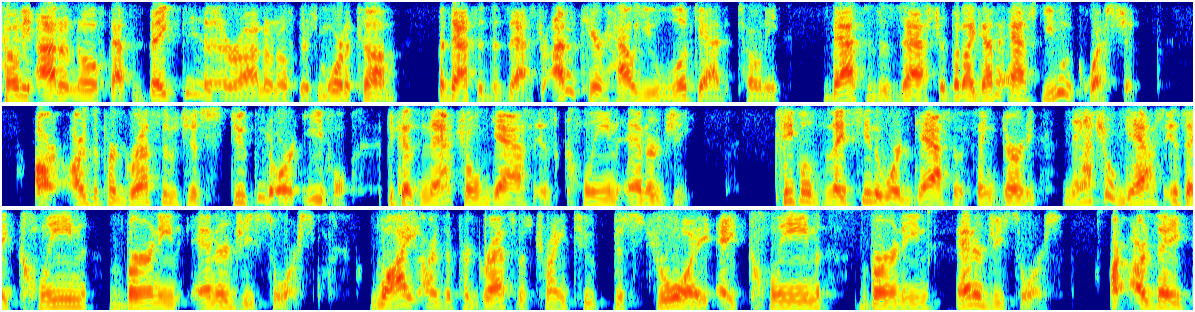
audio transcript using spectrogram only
Tony, I don't know if that's baked in or I don't know if there's more to come, but that's a disaster. I don't care how you look at it, Tony. That's a disaster. But I got to ask you a question. Are, are the progressives just stupid or evil? Because natural gas is clean energy. People, they see the word gas and they think dirty. Natural gas is a clean burning energy source. Why are the progressives trying to destroy a clean burning energy source? Are, are they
